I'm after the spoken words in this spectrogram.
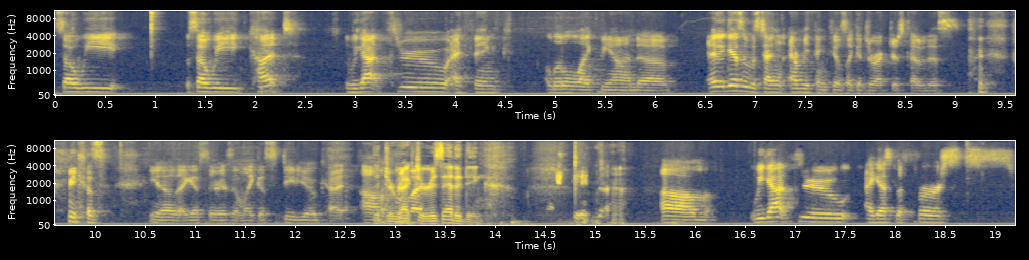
So we, so we cut, we got through, I think, a little like beyond, uh, I guess it was technically, everything feels like a director's cut of this because you know, I guess there isn't like a studio cut. Um, the director but, is editing. um, we got through, I guess, the first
